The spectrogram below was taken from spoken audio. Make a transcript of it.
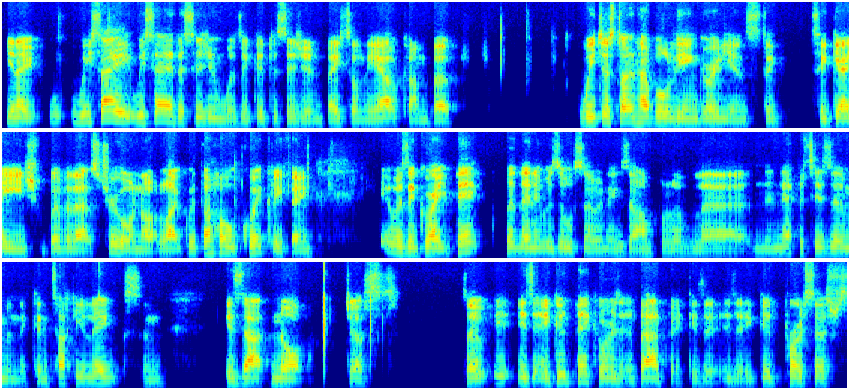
you know we say we say a decision was a good decision based on the outcome but we just don't have all the ingredients to to gauge whether that's true or not. Like with the whole Quickley thing it was a great pick but then it was also an example of the, the nepotism and the kentucky links and is that not just so is it a good pick or is it a bad pick? Is it is it a good process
